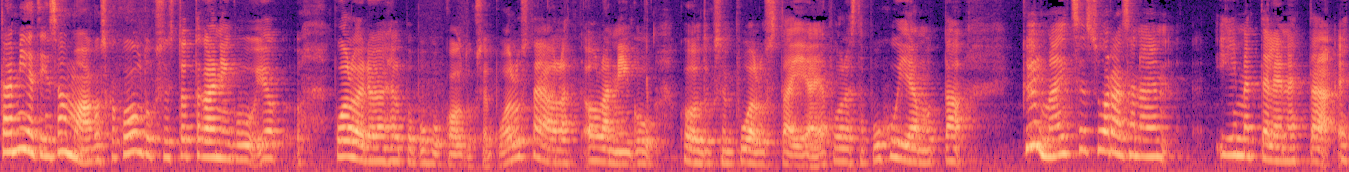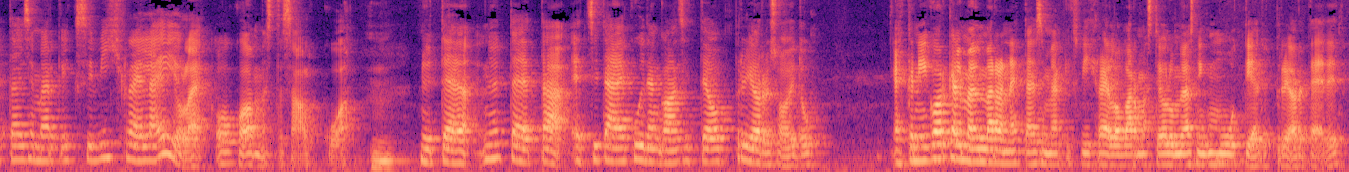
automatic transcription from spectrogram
tai mietin samaa, koska koulutuksessa totta kai niin kuin jo puolueiden on helppo puhua koulutuksen puolusta ja olla, olla niin kuin koulutuksen puolustajia ja puolesta puhujia, mutta kyllä mä itse suoraan sanoen ihmettelen, että, että esimerkiksi vihreillä ei ole OKMstä salkkua. Hmm. Nyt, nyt että, että sitä ei kuitenkaan sitten ole priorisoitu. Ehkä niin korkealle mä ymmärrän, että esimerkiksi vihreillä on varmasti ollut myös niin kuin muut tietyt prioriteetit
